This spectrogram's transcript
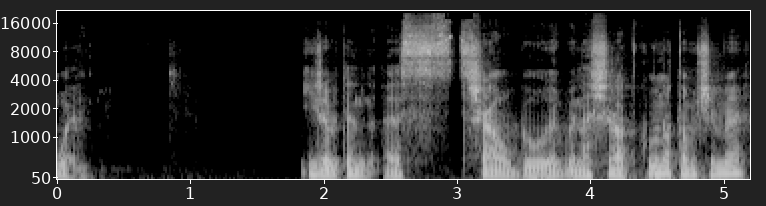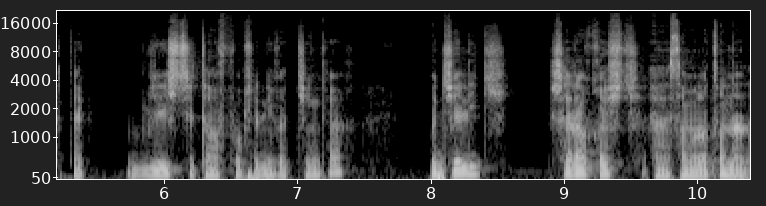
width. I żeby ten e, strzał był jakby na środku, no to musimy tak widzieliście to w poprzednich odcinkach, podzielić szerokość e, samolotu na,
